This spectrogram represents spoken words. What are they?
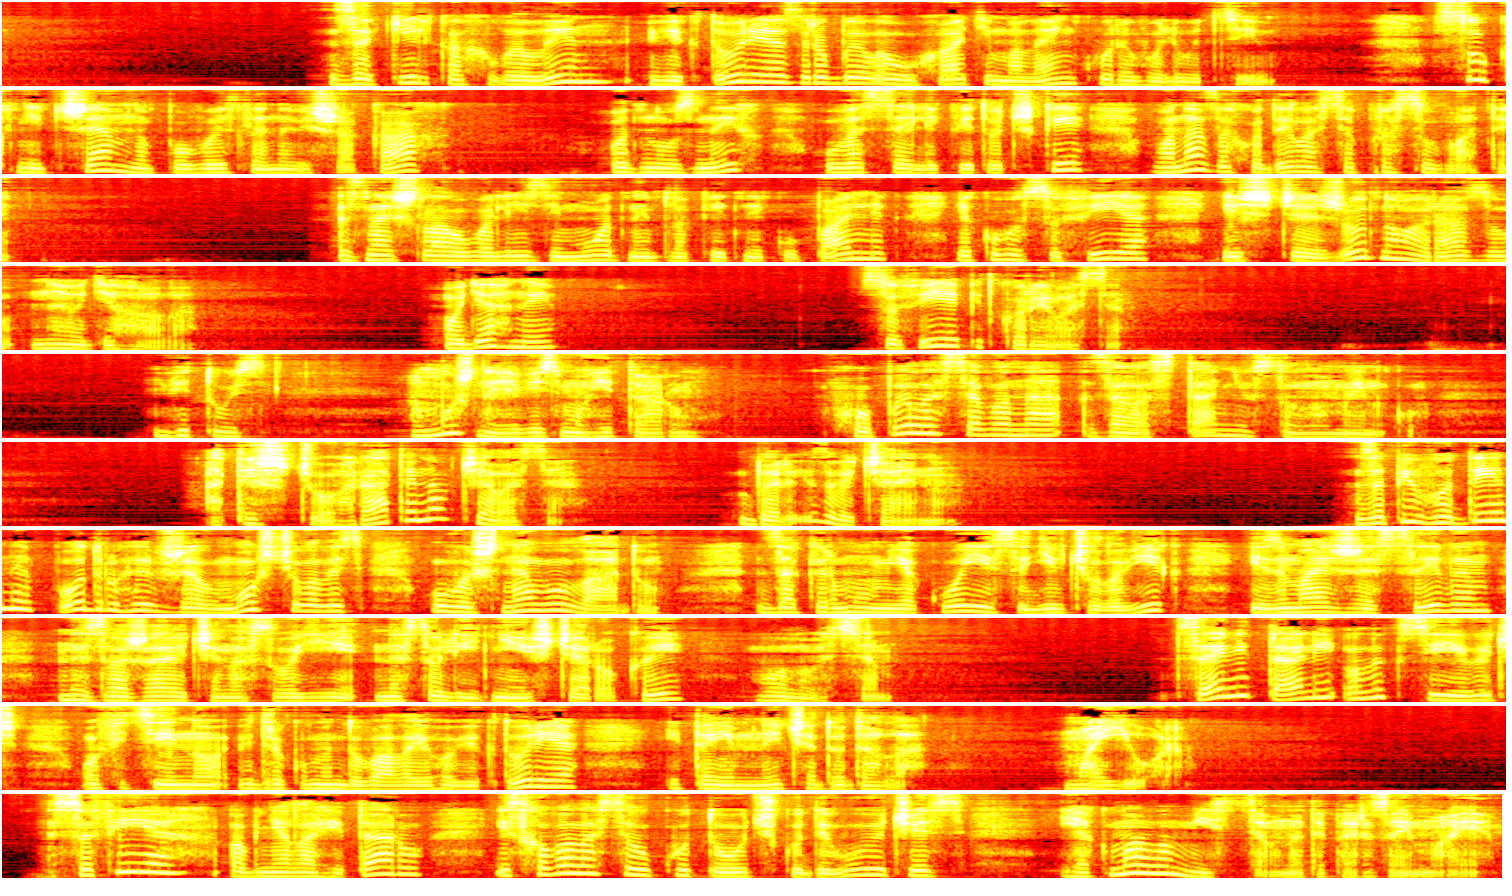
За кілька хвилин Вікторія зробила у хаті маленьку революцію. Сукні чемно повисли на вішаках. Одну з них у веселі квіточки вона заходилася прасувати. Знайшла у валізі модний блакитний купальник, якого Софія іще жодного разу не одягала. Одягни. Софія підкорилася. Вітусь, а можна я візьму гітару? Вхопилася вона за останню соломинку. А ти що, грати навчилася? Бери, звичайно. За півгодини подруги вже вмощувались у вишневу ладу, за кермом якої сидів чоловік із майже сивим, незважаючи на свої несолідні ще роки, волоссям. Це Віталій Олексійович, офіційно відрекомендувала його Вікторія і таємниче додала Майор. Софія обняла гітару і сховалася у куточку, дивуючись, як мало місця вона тепер займає.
